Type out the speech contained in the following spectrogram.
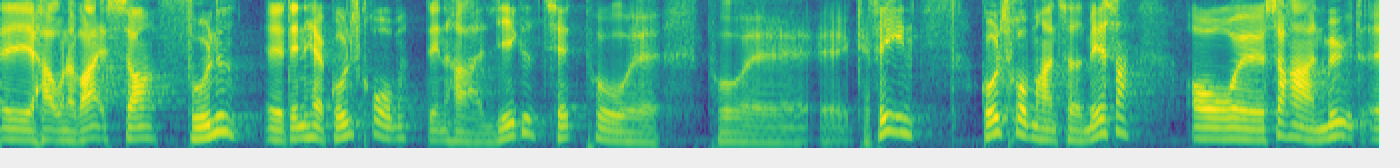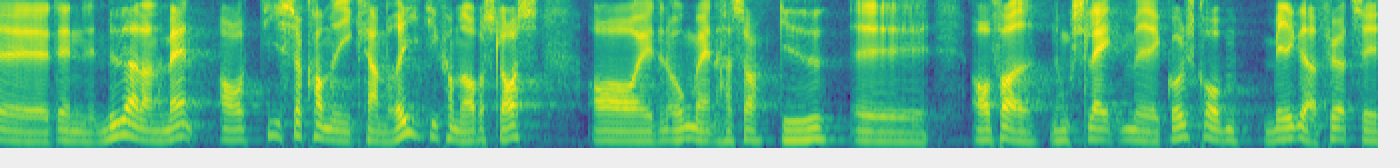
øh, har undervejs så fundet øh, den her guldskrube. Den har ligget tæt på, øh, på øh, øh caféen. Gulvskruppen har han taget med sig, og øh, så har han mødt øh, den midalderne mand, og de er så kommet i klammeri, de er kommet op og slås, og øh, den unge mand har så givet øh, offeret nogle slag med gulvskruppen, hvilket har ført til, øh,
